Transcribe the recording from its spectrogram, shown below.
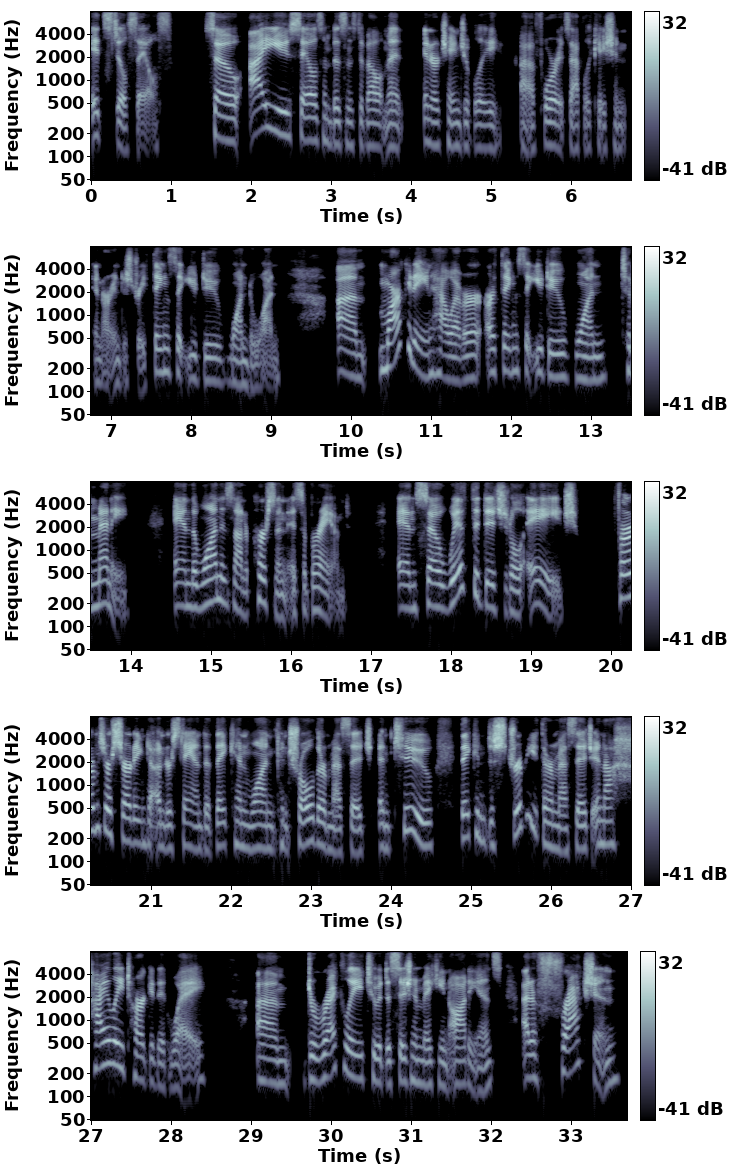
it's still sales so i use sales and business development interchangeably uh, for its application in our industry things that you do one to one marketing however are things that you do one to many and the one is not a person, it's a brand. And so with the digital age, firms are starting to understand that they can one control their message and two they can distribute their message in a highly targeted way um, directly to a decision making audience at a fraction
